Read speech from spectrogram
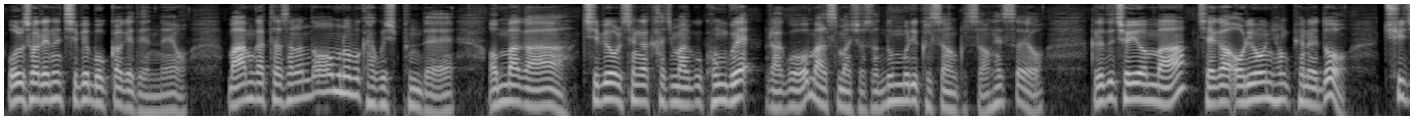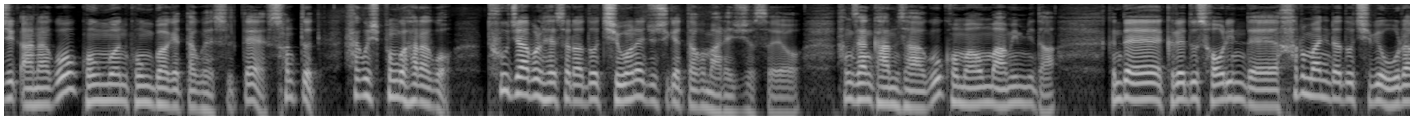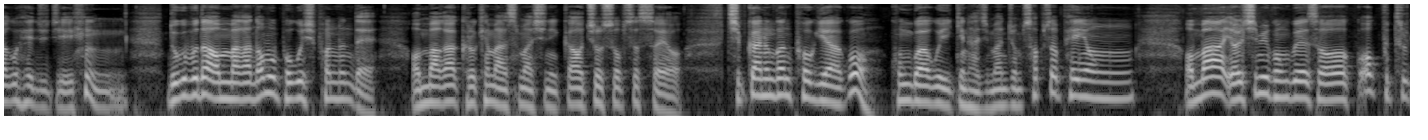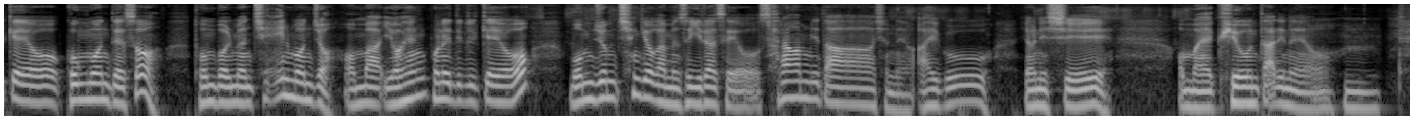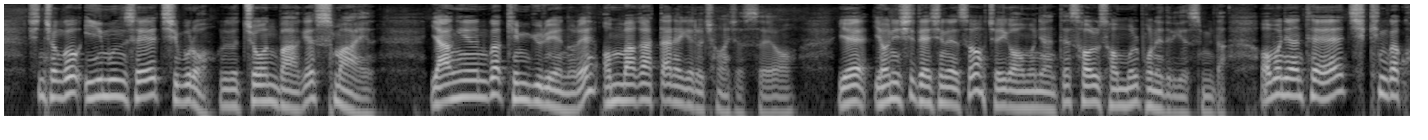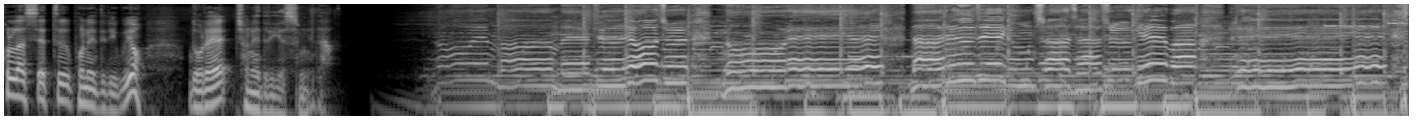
올 설에는 집에 못 가게 됐네요. 마음 같아서는 너무너무 가고 싶은데 엄마가 집에 올 생각하지 말고 공부해! 라고 말씀하셔서 눈물이 글썽글썽 했어요. 그래도 저희 엄마 제가 어려운 형편에도 취직 안 하고 공무원 공부하겠다고 했을 때 선뜻 하고 싶은 거 하라고 투잡을 해서라도 지원해 주시겠다고 말해 주셨어요. 항상 감사하고 고마운 마음입니다. 근데 그래도 설인데 하루만이라도 집에 오라고 해주지. 누구보다 엄마가 너무 보고 싶었는데 엄마가 그렇게 말씀하시니까 어쩔 수 없었어요. 집 가는 건 포기하고 공부하고 있긴 하지만 좀 섭섭해요. 엄마 열심히 공부해서 꼭 붙을게요. 공무원 돼서 돈 벌면 제일 먼저 엄마 여행 보내드릴게요. 몸 좀 챙겨가면서 일하세요. 사랑합니다. 하셨네요. 아이고, 연희 씨. 엄마의 귀여운 딸이네요. 음. 신청곡 이문세의 집으로 그리고 존 박의 Smile 양희은과 김규리의 노래 엄마가 딸에게를 청하셨어요. 예, 연희 씨 대신해서 저희가 어머니한테 설 선물 보내드리겠습니다. 어머니한테 치킨과 콜라 세트 보내드리고요. 노래 전해드리겠습니다. 노래에 나를 지금 찾아주길 바래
